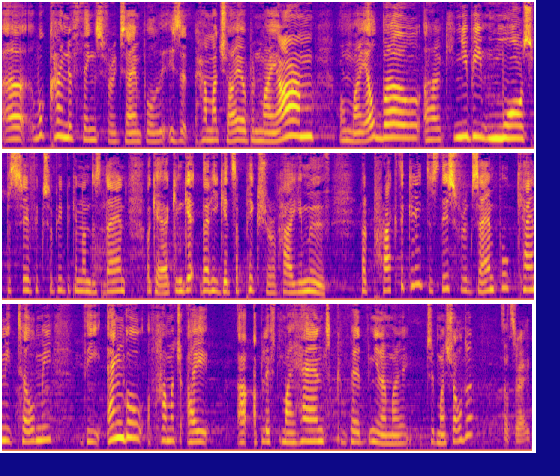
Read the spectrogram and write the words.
uh, what kind of things, for example, is it how much I open my arm or my elbow? Uh, can you be more specific so people can understand? Okay, I can get that he gets a picture of how you move, but practically, does this, for example, can it tell me the angle of how much I uh, uplift my hand compared, you know, my to my shoulder? That's right.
